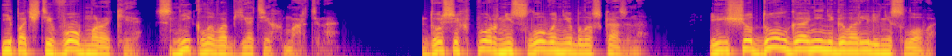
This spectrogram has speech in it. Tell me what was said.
и почти в обмороке сникла в объятиях Мартина. До сих пор ни слова не было сказано. И еще долго они не говорили ни слова.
